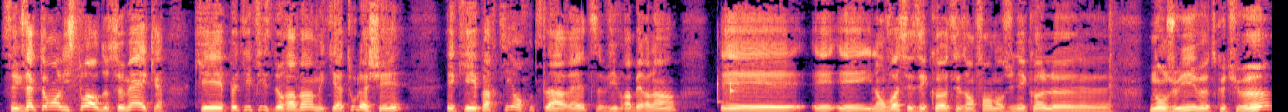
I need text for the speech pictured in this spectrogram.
C'est exactement l'histoire de ce mec qui est petit-fils de rabbin mais qui a tout lâché et qui est parti en Haaretz vivre à Berlin et, il envoie ses écoles, ses enfants dans une école euh, non juive, ce que tu veux.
